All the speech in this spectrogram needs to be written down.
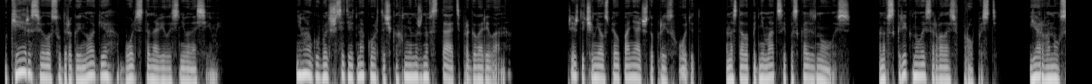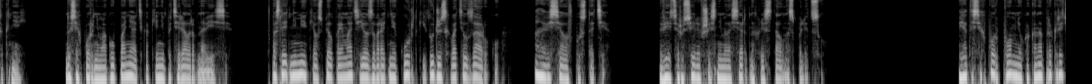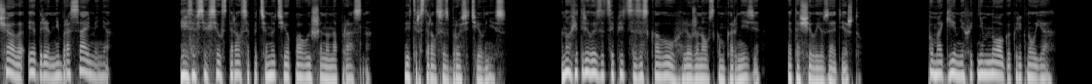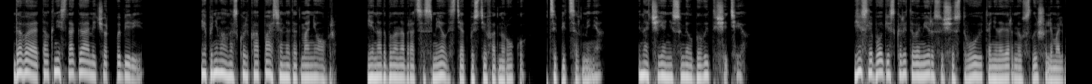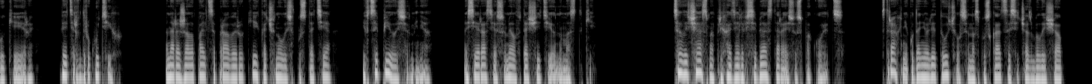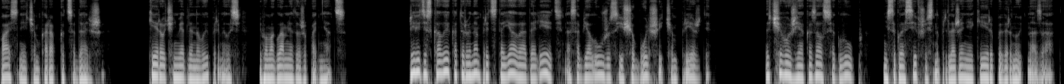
У Кейры свело судорогой ноги, боль становилась невыносимой. «Не могу больше сидеть на корточках, мне нужно встать», — проговорила она. Прежде чем я успел понять, что происходит, она стала подниматься и поскользнулась. Она вскрикнула и сорвалась в пропасть. Я рванулся к ней. До сих пор не могу понять, как я не потерял равновесие. В последний миг я успел поймать ее за воротник куртки и тут же схватил за руку. Она висела в пустоте. Ветер, усилившись, немилосердно хлестал нас по лицу. Я до сих пор помню, как она прокричала «Эдриан, не бросай меня!» Я изо всех сил старался подтянуть ее повыше, но напрасно. Ветер старался сбросить ее вниз. Она ухитрилась зацепиться за скалу, лежа на узком карнизе, и тащил ее за одежду. «Помоги мне хоть немного!» — крикнул я. «Давай, толкнись ногами, черт побери!» Я понимал, насколько опасен этот маневр. Ей надо было набраться смелости, отпустив одну руку, вцепиться в меня. Иначе я не сумел бы вытащить ее. Если боги скрытого мира существуют, они, наверное, услышали мольбу Кейры. Ветер вдруг утих. Она рожала пальцы правой руки, качнулась в пустоте и вцепилась в меня. На сей раз я сумел втащить ее на мостки. Целый час мы приходили в себя, стараясь успокоиться. Страх никуда не улетучился, но спускаться сейчас было еще опаснее, чем карабкаться дальше. Кейра очень медленно выпрямилась и помогла мне тоже подняться. При виде скалы, которую нам предстояло одолеть, нас объял ужас еще больший, чем прежде. До чего же я оказался глуп, не согласившись на предложение Кейры повернуть назад.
